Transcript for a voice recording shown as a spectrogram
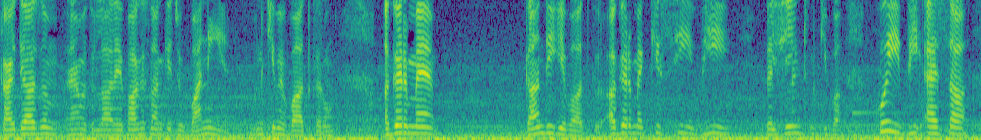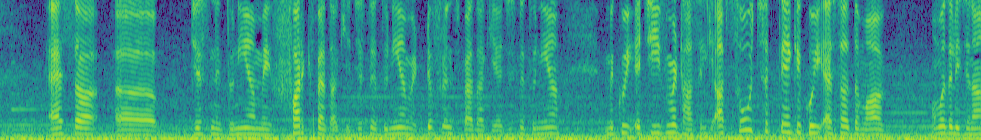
कायद अज़म रहमत पाकिस्तान के जो बानी हैं, उनकी मैं बात करूँ। अगर मैं गांधी की बात करूँ, अगर मैं किसी भी बिल क्लिंटन की बात, कोई भी ऐसा ऐसा जिसने दुनिया में फ़र्क पैदा किया, जिसने दुनिया में डिफरेंस पैदा किया, जिसने दुनिया में कोई अचीवमेंट हासिल की, आप सोच सकते हैं कि कोई ऐसा दिमाग, मोहम्मद अली जना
